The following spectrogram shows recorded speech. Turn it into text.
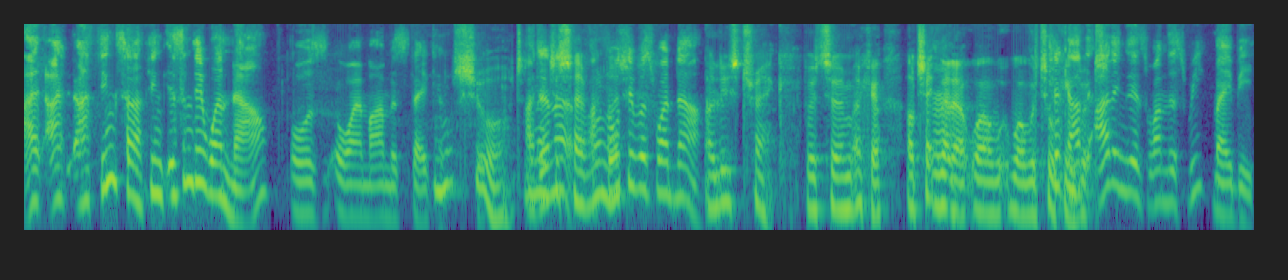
I, I, I think so. I think isn't there one now? Or, or am I mistaken? I'm not sure. Didn't I don't know. I thought there was one now. I lose track, but um, okay, I'll check mm. that out while while we're talking. Check, I, I, think there's one this week, maybe,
